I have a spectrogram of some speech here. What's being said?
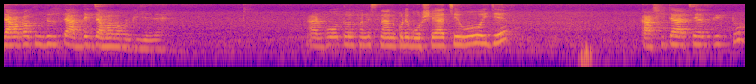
জামা কাপড় তুলতে তুলতে অর্ধেক জামা কাপড় ভিজে যায়। আর বউ তো ওখানে স্নান করে বসে আছে। ও ওই যে কাশিটা আছে আজকে একটু।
